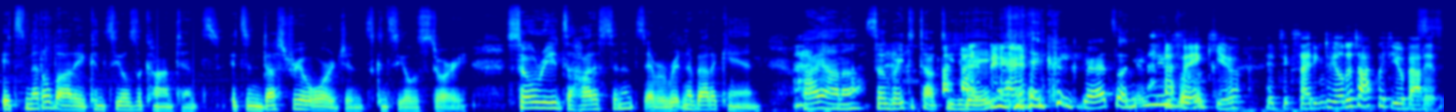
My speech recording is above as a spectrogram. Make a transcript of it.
Its metal body conceals the contents. Its industrial origins conceal the story. So reads the hottest sentence ever written about a can. Hi, Anna. So great to talk to you today. and congrats on your new book. Thank you. It's exciting to be able to talk with you about it.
